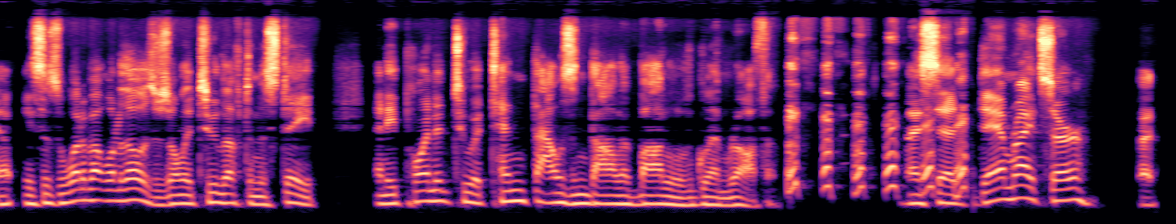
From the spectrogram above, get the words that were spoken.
yep." He says, "What about one of those? There's only two left in the state." And he pointed to a ten thousand dollar bottle of Glen Rotha. I said, "Damn right, sir, but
